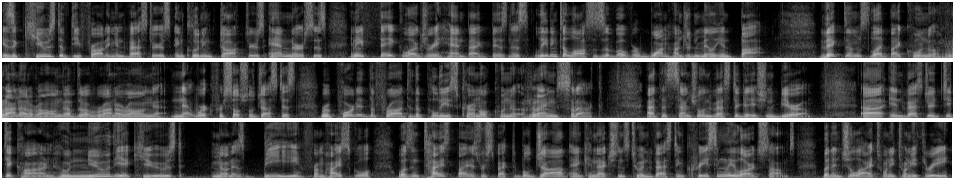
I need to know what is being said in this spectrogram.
is accused of defrauding investors, including doctors and nurses, in a fake luxury handbag business, leading to losses of over 100 million baht. Victims, led by Kun Ranarong of the Ranarong Network for Social Justice, reported the fraud to the police colonel Kun Rengsrak at the Central Investigation Bureau. Uh, investor Jitikarn, who knew the accused, known as B from high school, was enticed by his respectable job and connections to invest increasingly large sums. But in July 2023,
